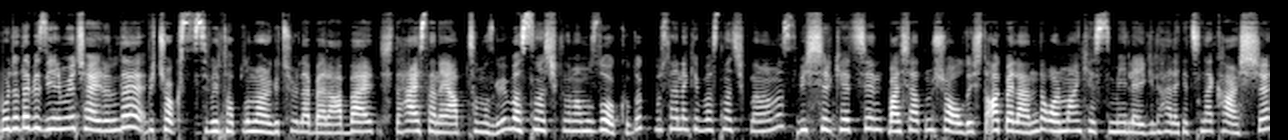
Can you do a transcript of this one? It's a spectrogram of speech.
Burada da biz 23 Eylül'de birçok sivil toplum örgütüyle beraber işte her sene yaptığımız gibi basın açıklamamızı okuduk. Bu seneki basın açıklamamız bir şirketin başlatmış olduğu işte Akbelen'de orman kesimiyle ilgili hareketine karşı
